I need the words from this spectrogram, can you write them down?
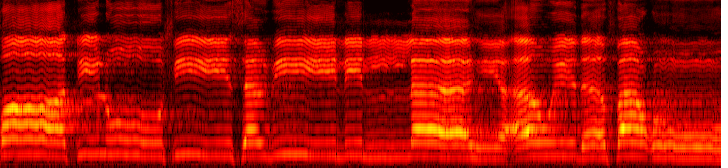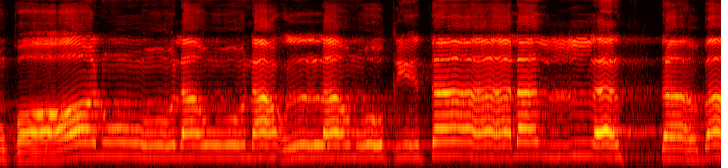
قاتلوا في سبيل الله أو ادفعوا قالوا لو نعلم قتالا لاتبعناكم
